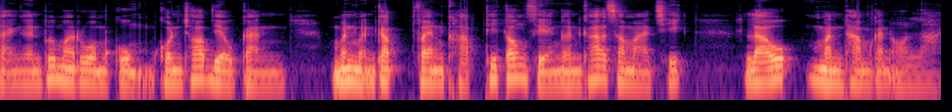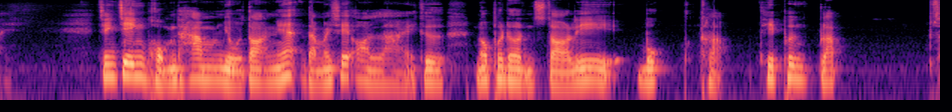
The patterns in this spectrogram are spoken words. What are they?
จ่ายเงินเพื่อมารวมกลุ่ม คนชอบเดียวกัน มันเหมือนกับแฟนคลับที่ต้องเสียเงินค่าสมาชิก แล้วมันทำกันออนไลน์ จริงๆ ผมทำอยู่ตอนนี้แต่ไม่ใช่ออนไลน์ คือ n o p a d o n Story Book Club ที่เพิ่งปรับ ส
